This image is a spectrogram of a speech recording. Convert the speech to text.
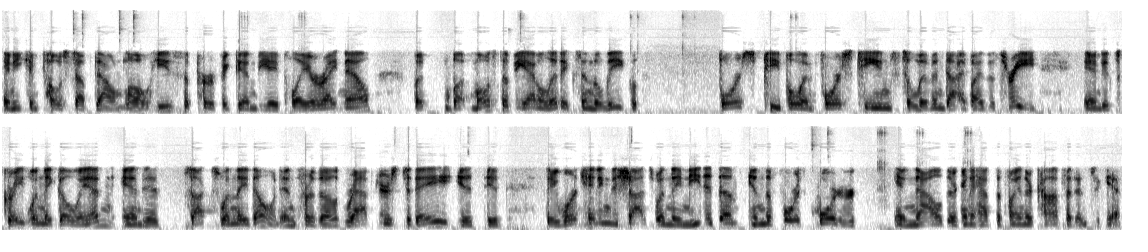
and he can post up down low. He's the perfect NBA player right now. But but most of the analytics in the league force people and force teams to live and die by the three. And it's great when they go in, and it sucks when they don't. And for the Raptors today, it, it they weren't hitting the shots when they needed them in the fourth quarter, and now they're going to have to find their confidence again.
